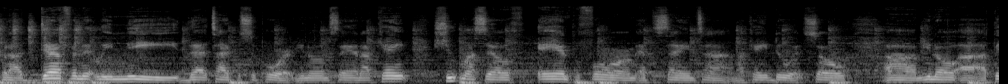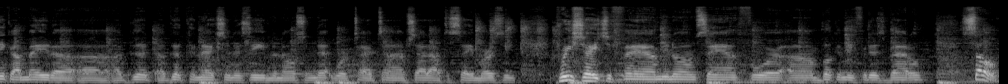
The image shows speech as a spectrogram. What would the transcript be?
but I definitely need that type of support. You know what I'm saying? I can't shoot myself and perform at the same time. I can't do it. So, um, you know, I, I, think I made a, a, a, good a good connection this evening on some network type time. Shout out to Say Mercy. Appreciate you, fam. You know what I'm saying for um, booking me for this battle. So,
